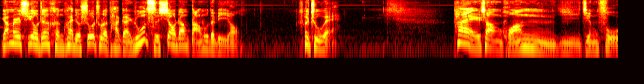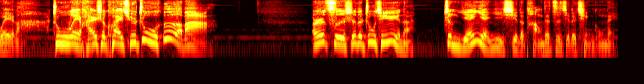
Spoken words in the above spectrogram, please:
然而，徐有贞很快就说出了他敢如此嚣张挡路的理由：“说诸位，太上皇已经复位了，诸位还是快去祝贺吧。”而此时的朱祁钰呢？正奄奄一息的躺在自己的寝宫内，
